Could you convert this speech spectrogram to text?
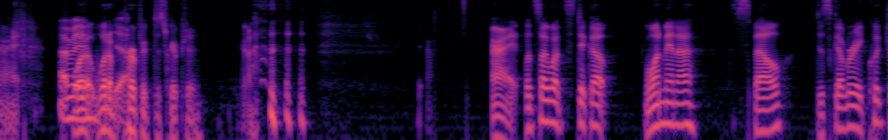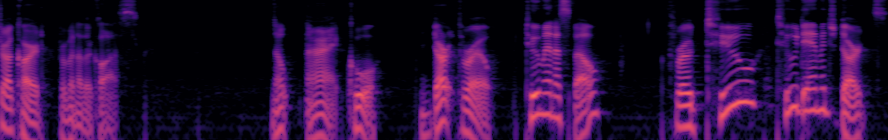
All right. I mean, what a, what a yeah. perfect description. Yeah. All right, let's talk about stick up. One mana spell. Discover a quick draw card from another class. Nope. All right, cool. Dart throw. Two mana spell. Throw two two damage darts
